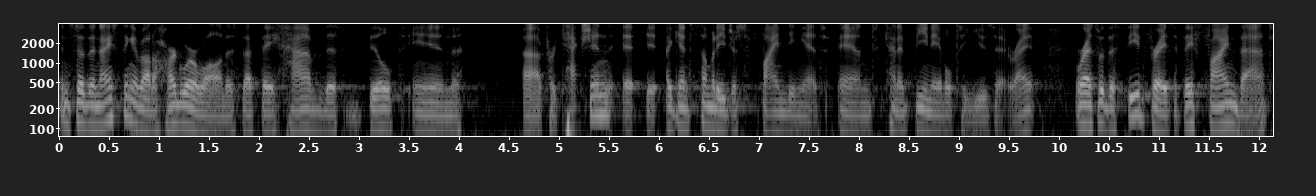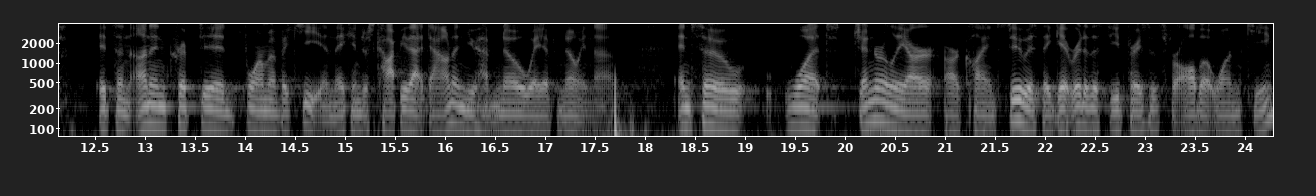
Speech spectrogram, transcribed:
And so the nice thing about a hardware wallet is that they have this built-in uh, protection it, it, against somebody just finding it and kind of being able to use it, right? Whereas with the seed phrase, if they find that, it's an unencrypted form of a key, and they can just copy that down, and you have no way of knowing that. And so, what generally our, our clients do is they get rid of the seed phrases for all but one key.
